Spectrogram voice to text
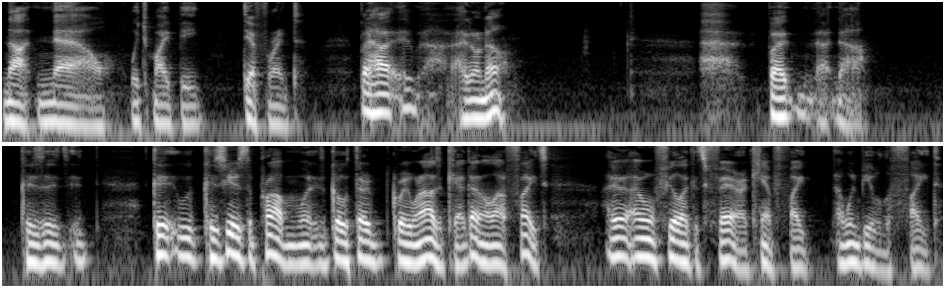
not now, which might be different. But how, I don't know. But uh, no, because it, because here's the problem. When I go third grade when I was a kid, I got in a lot of fights. I I don't feel like it's fair. I can't fight. I wouldn't be able to fight.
